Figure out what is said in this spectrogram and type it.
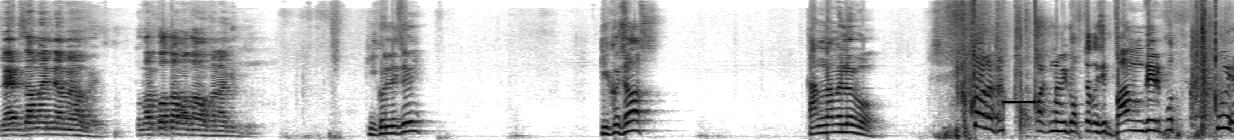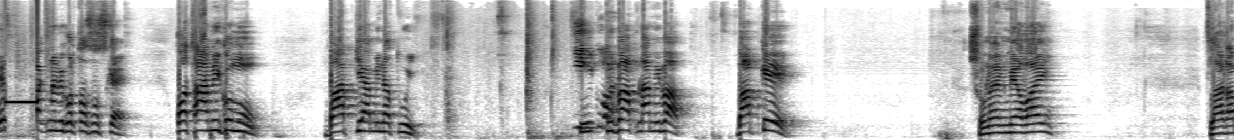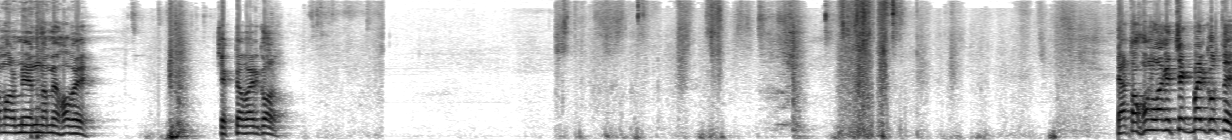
Flat জামাইয়ের নামে হবে। তোমার কথা মতো হবে না কিন্তু। কি করলি তুই? কি কইছস? কার নামে লইব? তোর পাকনামি করতে কইছি বান্দির পুত তুই পাকনামি করতেছস কে? কথা আমি কমু। বাপ কি আমি না তুই? তুই তুই বাপ না আমি বাপ? বাপ কে? শোনেন মিয়া ভাই ফ্ল্যাট আমার মেয়ের নামে হবে। চেকটা বাইর কর। এতক্ষণ লাগে চেক বাইর করতে।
